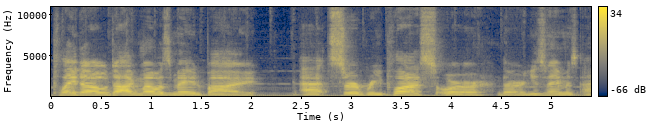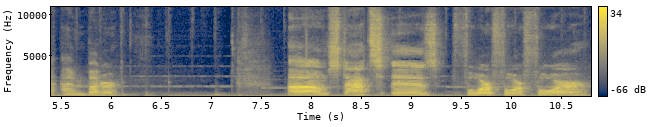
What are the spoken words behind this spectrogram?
Play-Doh Dogma was made by at Cerberry Plus, or their username is I'm Butter. Um, stats is 444.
